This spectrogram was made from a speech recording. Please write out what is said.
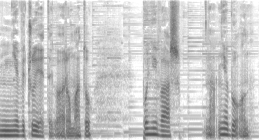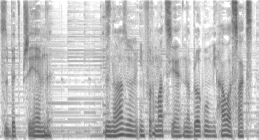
nie wyczuję tego aromatu, ponieważ no, nie był on zbyt przyjemny. Znalazłem informację na blogu Michała Sachs, Y,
